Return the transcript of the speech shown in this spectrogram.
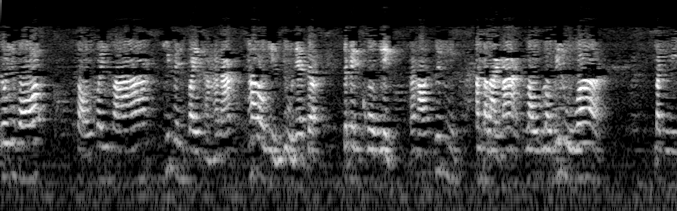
โดยเฉพาะเสาไฟฟ้าที่เป็นไฟสาธารณะถ้าเราเห็นอยู่เนี่ยจะจะเป็นโครงเหล็กนะคะ ซึ่งอันตรายมาก เราเราไม่รู้ว่ามันมี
